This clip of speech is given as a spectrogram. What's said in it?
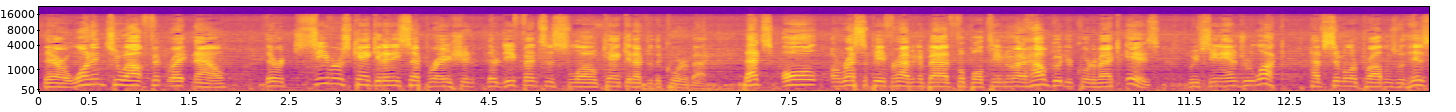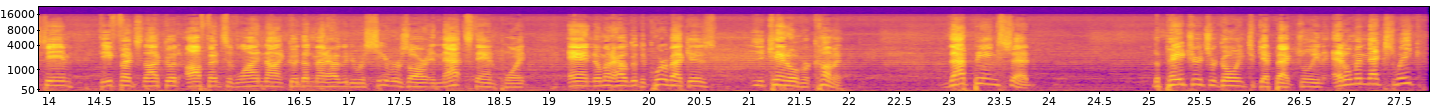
They are one and two outfit right now. Their receivers can't get any separation. Their defense is slow. Can't get after the quarterback. That's all a recipe for having a bad football team, no matter how good your quarterback is. We've seen Andrew Luck have similar problems with his team. Defense not good, offensive line not good. Doesn't matter how good your receivers are in that standpoint. And no matter how good the quarterback is, you can't overcome it. That being said, the Patriots are going to get back Julian Edelman next week.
